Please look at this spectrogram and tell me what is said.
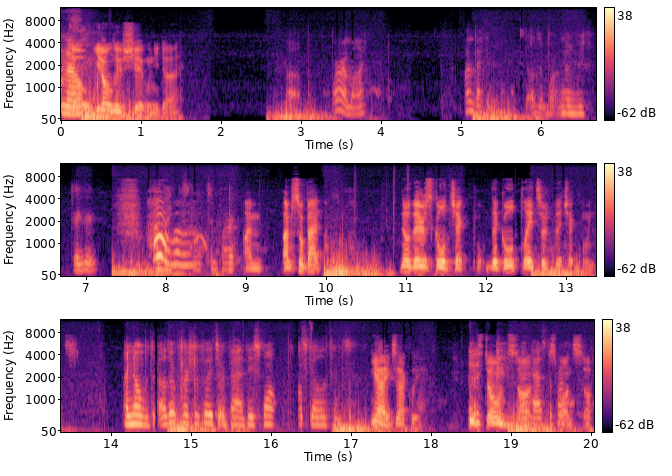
No. you don't lose shit when you die. Where am I? I'm back in the skeleton part. I'm gonna be triggered. I'm back in the skeleton part. I'm I'm so bad. No, there's gold check. The gold plates are the checkpoints. I know, but the other pressure plates are bad. They spawn skeletons. Yeah, exactly. Stone, spawn, spawn stuff.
